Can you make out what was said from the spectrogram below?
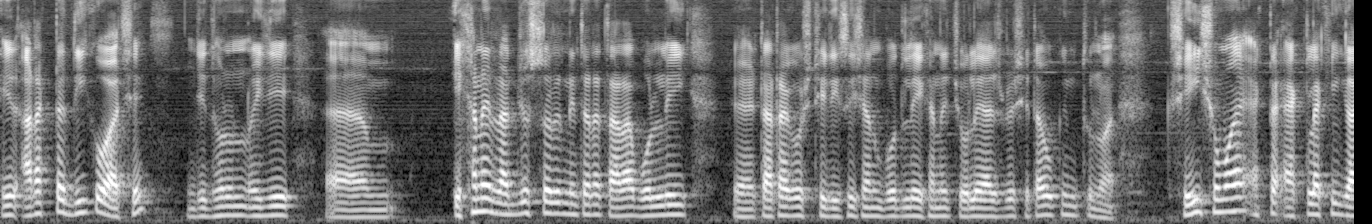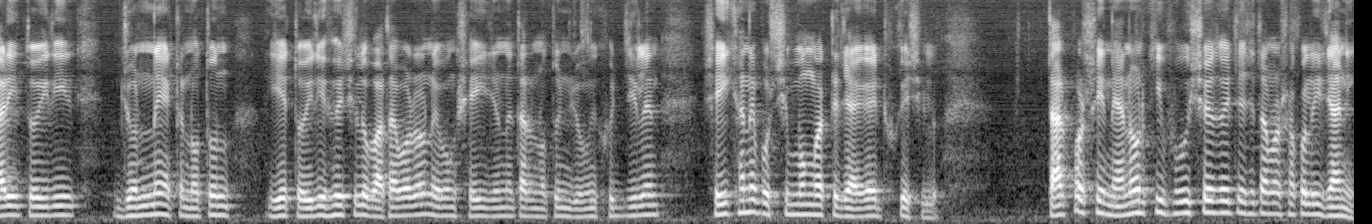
এর আর একটা দিকও আছে যে ধরুন ওই যে এখানের রাজ্য স্তরের নেতারা তারা বললেই টাটা গোষ্ঠী ডিসিশন বদলে এখানে চলে আসবে সেটাও কিন্তু নয়। সেই সময় একটা এক লাখি গাড়ি তৈরির জন্যে একটা নতুন ইয়ে তৈরি হয়েছিল বাতাবরণ এবং সেই জন্য তারা নতুন জমি খুঁজছিলেন। সেইখানে পশ্চিমবঙ্গ একটা জায়গায় ঢুকেছিল। তারপর সেই ন্যানোর কী ভবিষ্যৎ হয়েছে সেটা আমরা সকলেই জানি।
